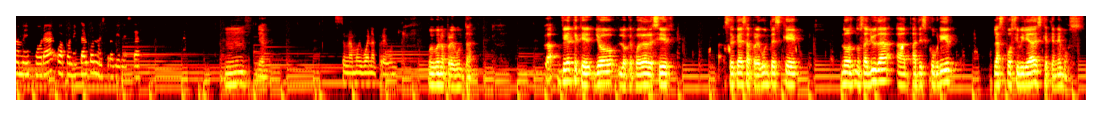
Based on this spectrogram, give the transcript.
a mejorar o a conectar con nuestro bienestar? Mm, ya. Es una muy buena pregunta. Muy buena pregunta. Ah, fíjate que yo lo que podría decir acerca de esa pregunta es que nos, ayuda a, descubrir las posibilidades que tenemos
